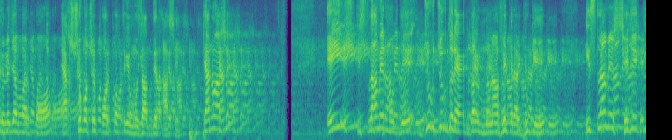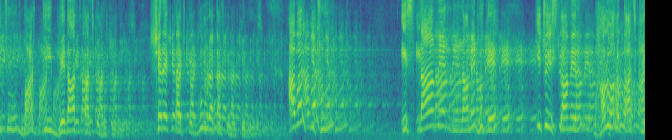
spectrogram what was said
চলে যাওয়ার পর একশো বছর পর পর থেকে মুজাদ্দেদ আসে। কেন আসে? এই ইসলামের মধ্যে যুগ যুগ ধরে একদল মুনাফেকরা ঢুকে ইসলামের সেজে কিছু বাড়তি বেদাত কাজকে ঢুকিয়ে দিয়েছে, সেরেক কাজকে, গুমরা কাজকে ঢুকিয়ে দিয়েছে। আবার কিছু ইসলামের নামে ঢুকে কিছু ইসলামের ভালো ভালো কাজকে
